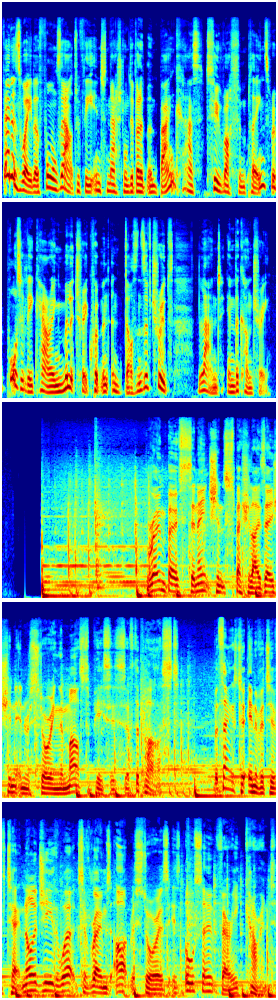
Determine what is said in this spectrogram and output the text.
Venezuela falls out with the International Development Bank as two Russian planes, reportedly carrying military equipment and dozens of troops, land in the country. Rome boasts an ancient specialisation in restoring the masterpieces of the past. But thanks to innovative technology, the works of Rome's art restorers is also very current.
